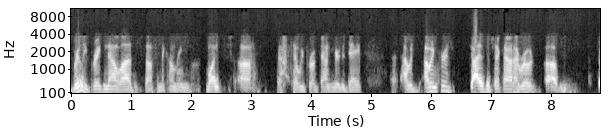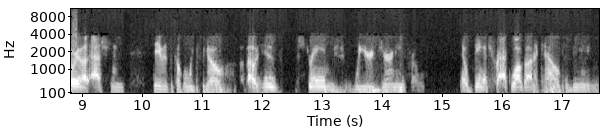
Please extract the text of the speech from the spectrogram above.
really breaking down a lot of the stuff in the coming months uh, that we broke down here today. I would I would encourage guys to check out. I wrote um, a story about Ashtyn Davis a couple weeks ago about his strange, weird journey from you know being a track walk on Cal to being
